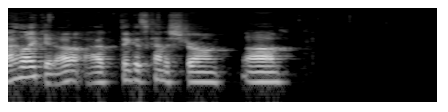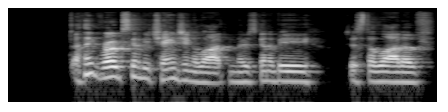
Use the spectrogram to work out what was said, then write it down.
I like it. I, I think it's kind of strong. Um, I think Rogue's going to be changing a lot, and there's going to be just a lot of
